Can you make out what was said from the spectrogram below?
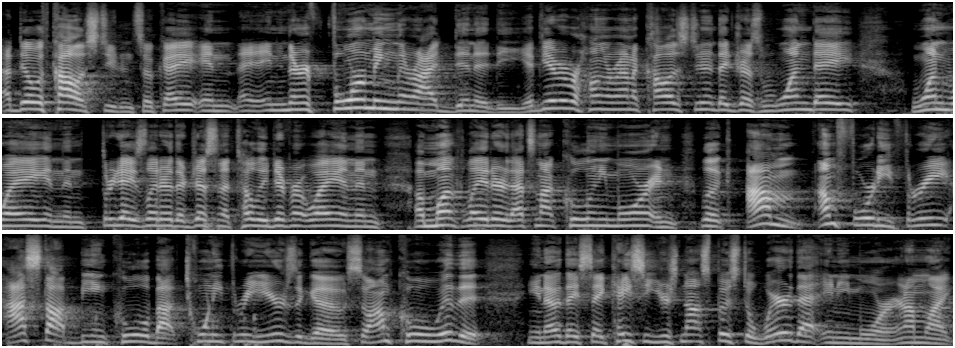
I, I, deal with college students, okay? And, and they're forming their identity. Have you ever hung around a college student? They dress one day one way, and then three days later they're dressed in a totally different way, and then a month later that's not cool anymore. And look, I'm I'm 43. I stopped being cool about 23 years ago, so I'm cool with it. You know, they say, Casey, you're not supposed to wear that anymore, and I'm like,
